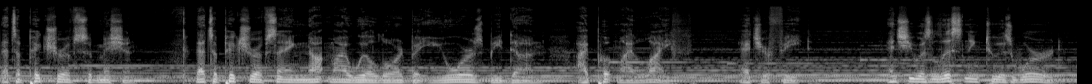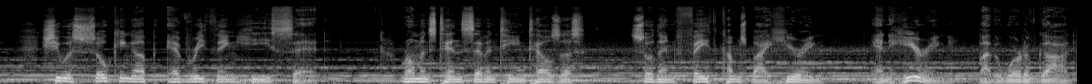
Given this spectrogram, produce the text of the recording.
That's a picture of submission. That's a picture of saying, Not my will, Lord, but yours be done. I put my life at your feet. And she was listening to his word. She was soaking up everything he said. Romans 10:17 tells us, "So then faith comes by hearing, and hearing by the word of God."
